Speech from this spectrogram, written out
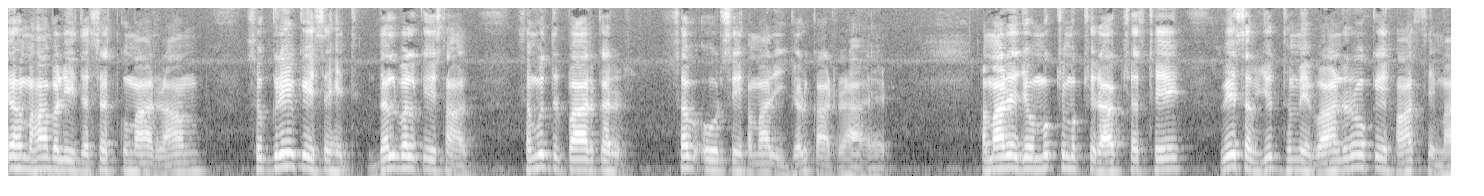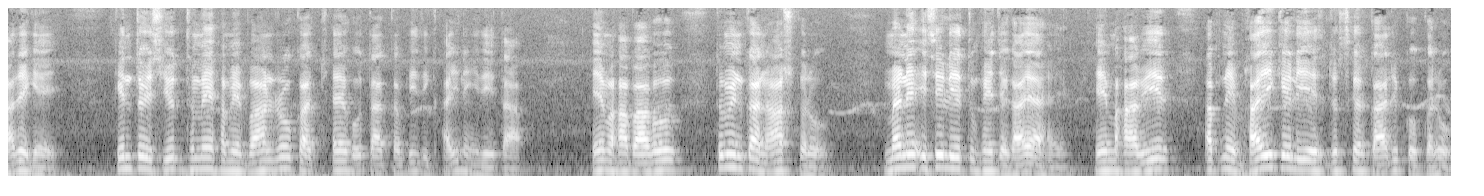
यह महाबली दशरथ कुमार राम सुग्रीव के सहित दल बल के साथ समुद्र पार कर सब ओर से हमारी जड़ काट रहा है। हमारे जो मुख्य मुख्य राक्षस थे, वे सब युद्ध में वानरों के हाथ से मारे गए। किंतु इस युद्ध में हमें वानरों का क्षय होता कभी दिखाई नहीं देता। हे महाबाहो, तुम इनका नाश करो। मैंने इसीलिए तुम्हें जगाया है। हे महावीर, अपने भाई के लिए इस दुष्कर कार्य को करो।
